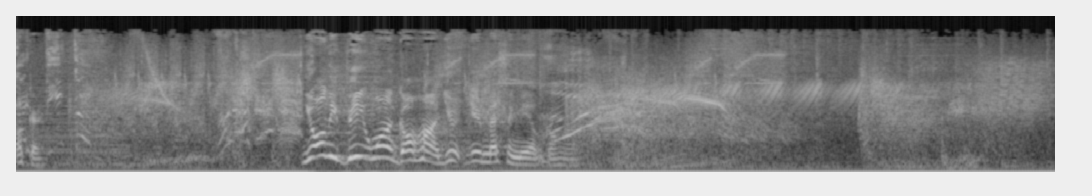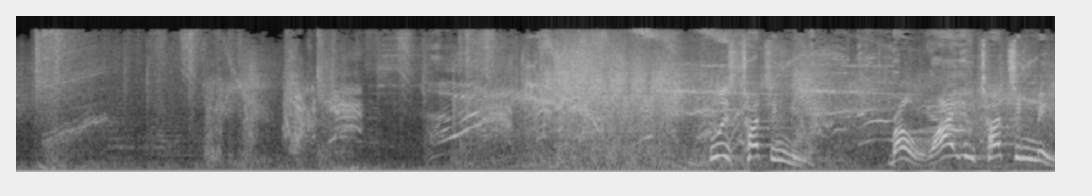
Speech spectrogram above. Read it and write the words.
Okay. You only beat one, Gohan. You're, you're messing me up, Gohan. Who is touching me? Bro, why are you touching me?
